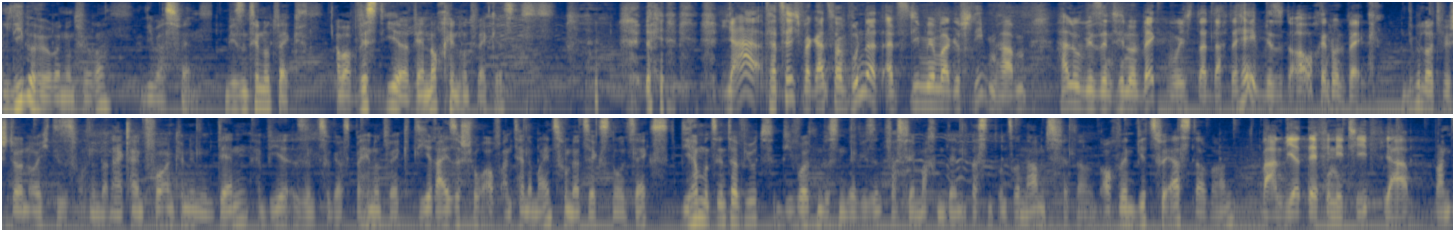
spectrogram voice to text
Liebe Hörerinnen und Hörer, lieber Sven, wir sind hin und weg. Aber wisst ihr, wer noch hin und weg ist? ja, tatsächlich war ganz verwundert, als die mir mal geschrieben haben, hallo, wir sind hin und weg, wo ich dann dachte, hey, wir sind auch hin und weg. Liebe Leute, wir stören euch dieses Wochenende mit einer kleinen Vorankündigung, denn wir sind zu Gast bei Hin und Weg, die Reiseshow auf Antenne Mainz 10606. Die haben uns interviewt, die wollten wissen, wer wir sind, was wir machen, denn das sind unsere Namensvetter. Und auch wenn wir zuerst da waren, waren wir definitiv, ja. Waren,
